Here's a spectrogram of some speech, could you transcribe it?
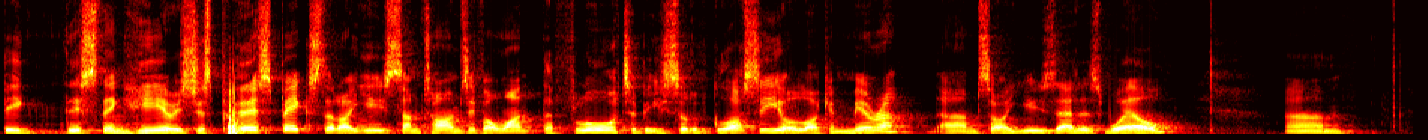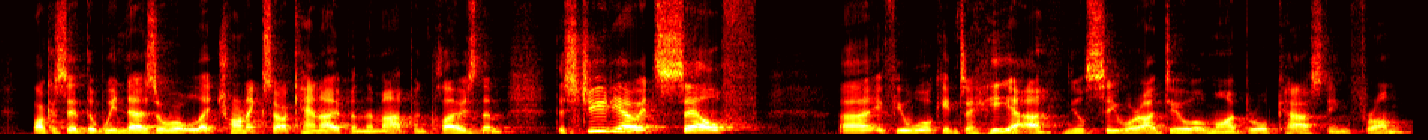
big, this thing here is just Perspex that I use sometimes if I want the floor to be sort of glossy or like a mirror. Um, so I use that as well. Um, like I said, the windows are all electronic, so I can open them up and close them. The studio itself, uh, if you walk into here, you'll see where I do all my broadcasting from.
